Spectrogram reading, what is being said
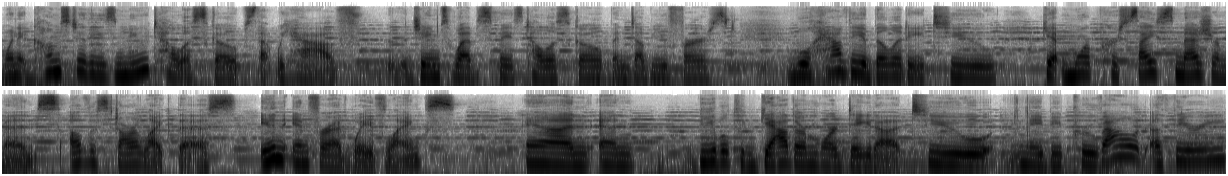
When it comes to these new telescopes that we have, the James Webb Space Telescope and WFIRST, we'll have the ability to get more precise measurements of a star like this in infrared wavelengths and, and be able to gather more data to maybe prove out a theory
